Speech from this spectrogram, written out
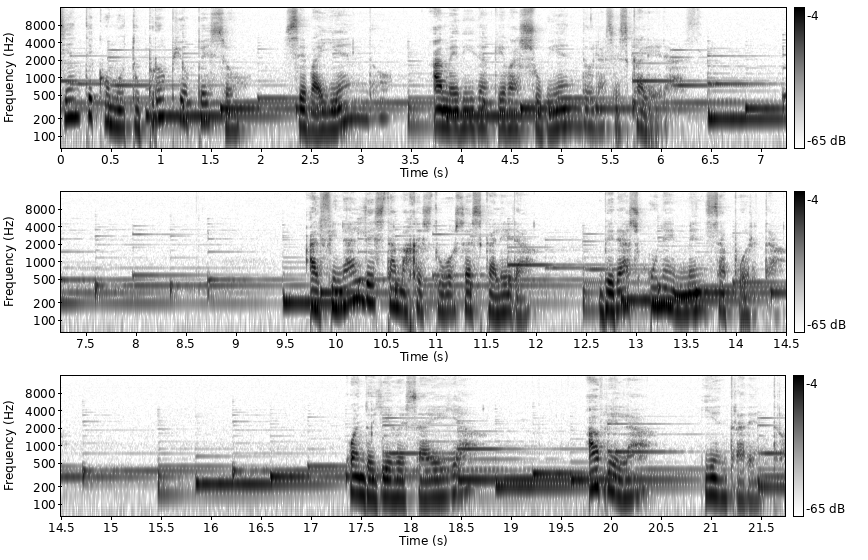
siente como tu propio peso se va yendo a medida que vas subiendo las escaleras. Al final de esta majestuosa escalera verás una inmensa puerta. Cuando llegues a ella, ábrela y entra dentro.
